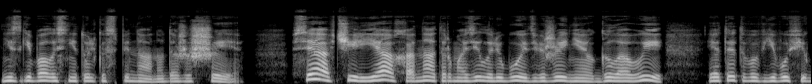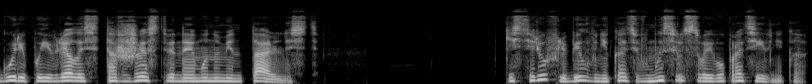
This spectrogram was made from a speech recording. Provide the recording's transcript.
не сгибалась не только спина, но даже шея. Вся в черьях она тормозила любое движение головы, и от этого в его фигуре появлялась торжественная монументальность. Кистерев любил вникать в мысль своего противника.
